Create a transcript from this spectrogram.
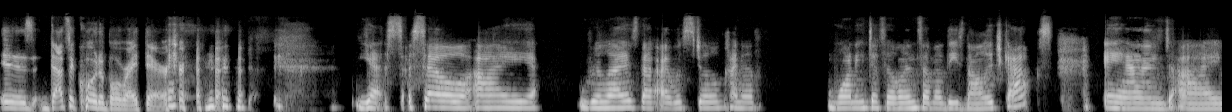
is, that's a quotable right there. yes. So I realized that I was still kind of wanting to fill in some of these knowledge gaps. And I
